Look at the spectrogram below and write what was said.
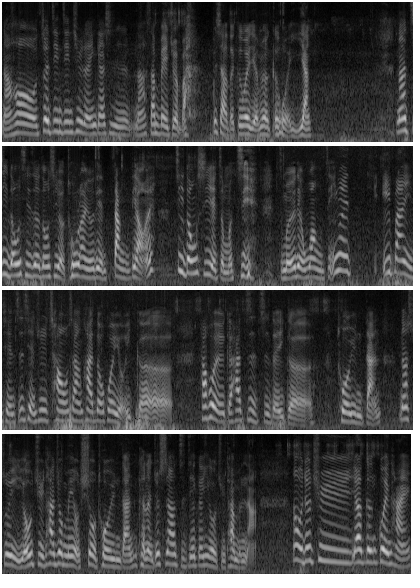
然后最近进去的应该是拿三倍券吧，不晓得各位有没有跟我一样？那寄东西这东西有突然有点荡掉，哎，寄东西也怎么寄？怎么有点忘记？因为一般以前之前去超商，它都会有一个，它会有一个它自制的一个托运单，那所以邮局它就没有秀托运单，可能就是要直接跟邮局他们拿。那我就去要跟柜台。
